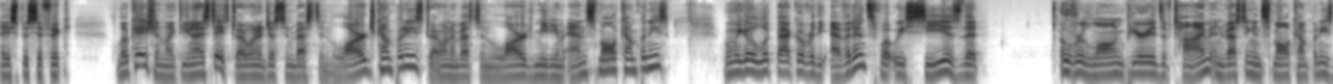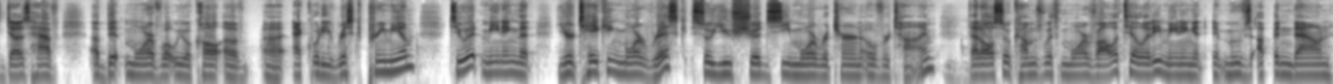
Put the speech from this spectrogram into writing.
a specific location, like the United States? Do I want to just invest in large companies? Do I want to invest in large, medium, and small companies? When we go look back over the evidence, what we see is that over long periods of time, investing in small companies does have a bit more of what we will call a, a, equity risk premium to it, meaning that you're taking more risk, so you should see more return over time. Mm-hmm. That also comes with more volatility, meaning it, it moves up and down,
